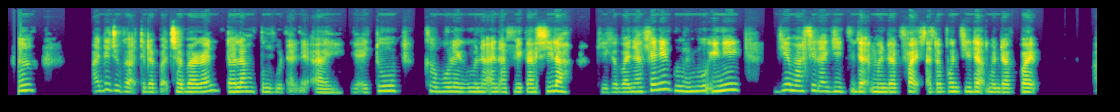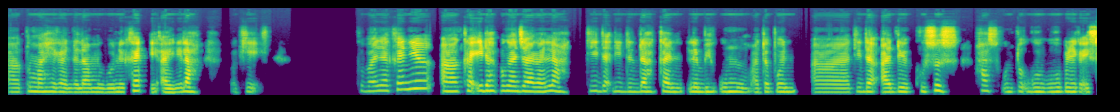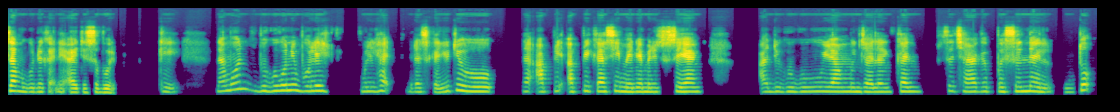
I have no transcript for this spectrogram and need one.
ada juga terdapat cabaran dalam penggunaan AI iaitu kebolehgunaan aplikasi lah. Okay, kebanyakannya guru ini dia masih lagi tidak mendapat ataupun tidak mendapat uh, kemahiran dalam menggunakan AI ni lah. Okey. Kebanyakannya uh, kaedah pengajaran lah tidak didedahkan lebih umum ataupun uh, tidak ada khusus khas untuk guru-guru pendidikan Islam menggunakan AI tersebut. Okey. Namun guru-guru ni boleh melihat berdasarkan YouTube dan aplikasi media-media sosial yang ada guru-guru yang menjalankan secara personal untuk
